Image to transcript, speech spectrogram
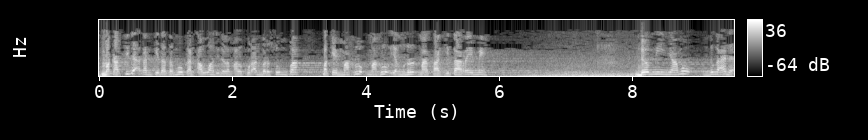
Maka tidak akan kita temukan Allah di dalam Al-Quran bersumpah pakai makhluk-makhluk yang menurut mata kita remeh. Demi nyamuk, itu nggak ada.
